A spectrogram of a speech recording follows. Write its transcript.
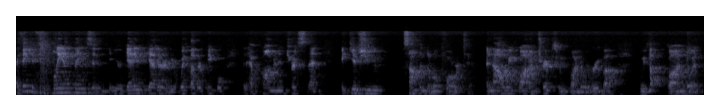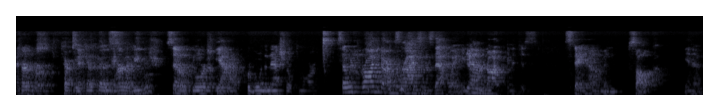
I think if you plan things and, and you're getting together and you're with other people that have a common interest, then it gives you something to look forward to. And now we've gone on trips, we've gone to Aruba, we've gone to a, a number. Turks and Caicos. Myrtle Beach, So, Florida. yeah. We're going to Nashville tomorrow. So we've broadened our horizons that way, you know, Yeah. we're not gonna just stay home and sulk, you know,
